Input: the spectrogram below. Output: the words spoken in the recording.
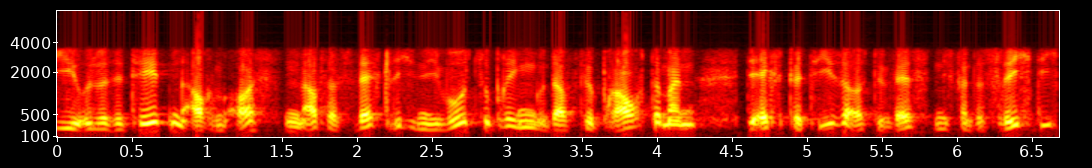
die Universitäten auch im Osten auf das westliche Niveau zu bringen. Und dafür brauchte man die Expertise aus dem Westen. Ich fand das richtig,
